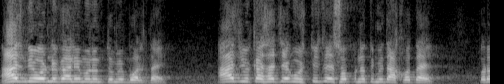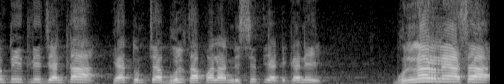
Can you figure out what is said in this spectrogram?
आज निवडणूक आली म्हणून तुम्ही बोलताय. आज विकासाच्या गोष्टीचे स्वप्न तुम्ही दाखवताय. परंतु इथली जनता ह्या तुमच्या भूल थापाला निश्चित या ठिकाणी भुलणार नाही असा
